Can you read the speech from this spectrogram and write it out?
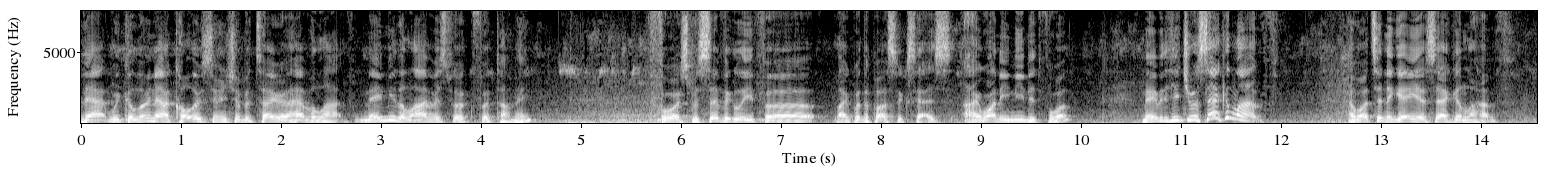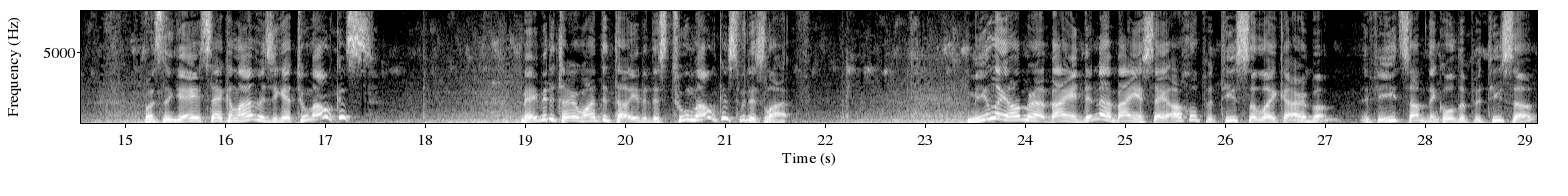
that we can learn our Kol and Shabbatari have a lav? Maybe the lav is for for tummy. For specifically for like what the pasuk says, I what do you need it for? Maybe they teach you a second love. And what's a negay a second love? What's negay a second love is you get two malchus. Maybe the Torah wanted to tell you that there's two malchus for this love. Milay Amr Abaye, didn't Abaye say, Achol petisa like arba? If you eat something called a petisa,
